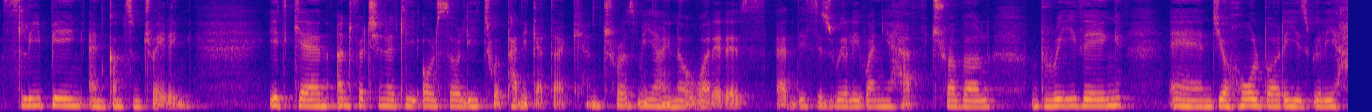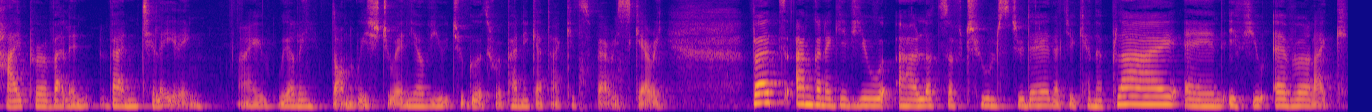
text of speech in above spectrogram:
sleeping, and concentrating. It can unfortunately also lead to a panic attack. And trust me, I know what it is. And this is really when you have trouble breathing and your whole body is really hyperventilating. I really don't wish to any of you to go through a panic attack. It's very scary. But I'm going to give you uh, lots of tools today that you can apply. And if you ever like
